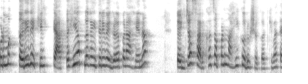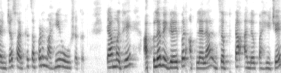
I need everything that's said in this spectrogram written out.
पण मग तरी देखील त्यातही आपलं काहीतरी वेगळं पण आहे ना? त्यांच्यासारखंच आपण नाही करू शकत किंवा त्यांच्यासारखंच आपण नाही होऊ शकत. त्यामध्ये आपलं वेगळेपण आपल्याला जपता आलं पाहिजे.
